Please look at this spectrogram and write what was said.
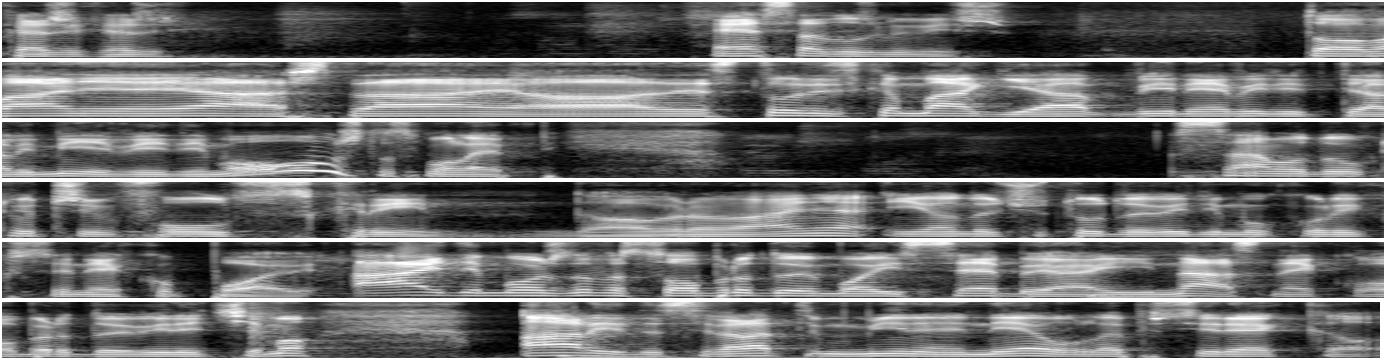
Kaži, kaži. E, sad uzmi više. To vanje ja, šta je, studijska magija, vi ne vidite, ali mi je vidimo. O, što smo lepi. Samo da uključim full screen. Dobro, Vanja. I onda ću tu da vidimo ukoliko se neko pojavi. Ajde, možda vas obradujemo i sebe, a i nas neko obraduje, vidjet ćemo. Ali da se vratimo mi na Eneu, lepo si rekao,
